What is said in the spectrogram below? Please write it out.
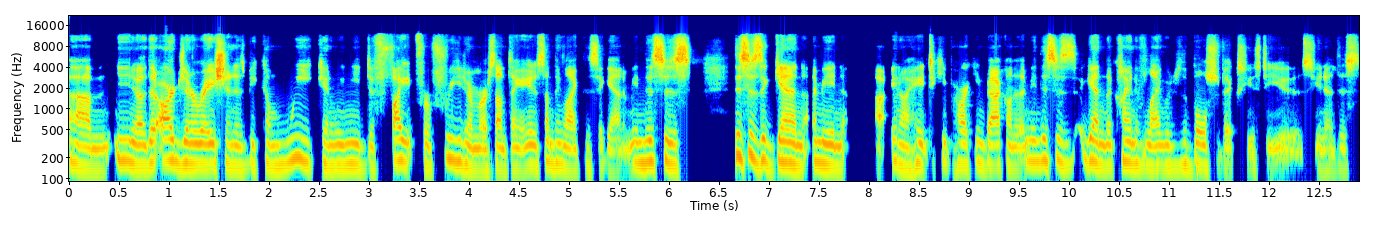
um, you know, that our generation has become weak and we need to fight for freedom or something, you know, something like this again. I mean, this is, this is again, I mean, uh, you know, I hate to keep harking back on it. I mean, this is again the kind of language the Bolsheviks used to use. You know, this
